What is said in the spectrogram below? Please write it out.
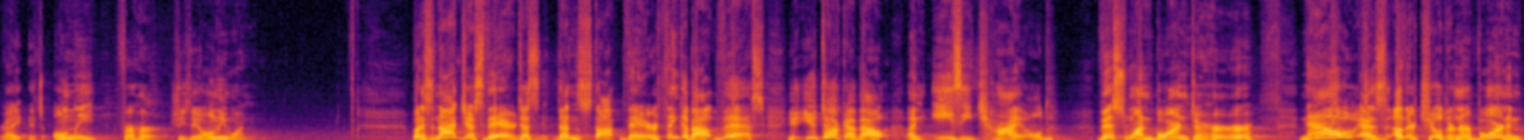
right? It's only for her. She's the only one. But it's not just there, it just doesn't stop there. Think about this. You, you talk about an easy child, this one born to her. Now, as other children are born and,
